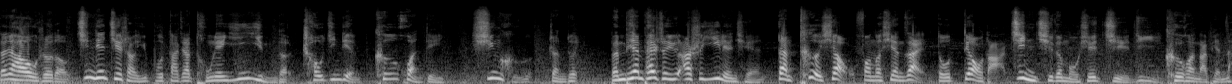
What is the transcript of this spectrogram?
大家好，我是阿斗，今天介绍一部大家童年阴影的超经典科幻电影《星河战队》。本片拍摄于二十一年前，但特效放到现在都吊打近期的某些姐弟科幻大片呢。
